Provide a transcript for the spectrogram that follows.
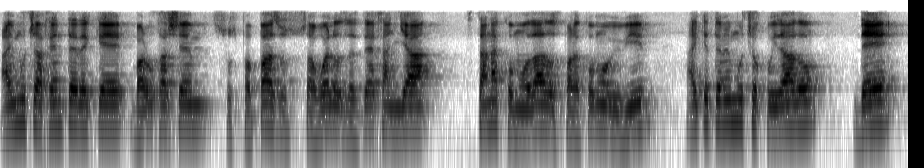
hay mucha gente de que Baruch Hashem, sus papás o sus abuelos les dejan ya, están acomodados para cómo vivir. Hay que tener mucho cuidado de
